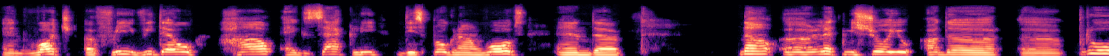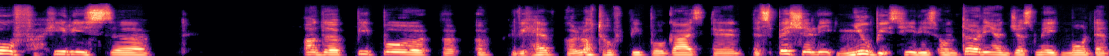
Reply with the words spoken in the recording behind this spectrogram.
and watch a free video how exactly this program works. And uh, now uh, let me show you other uh, proof. Here is uh, other people uh, uh, we have a lot of people guys and especially newbies. He here is ontarian just made more than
